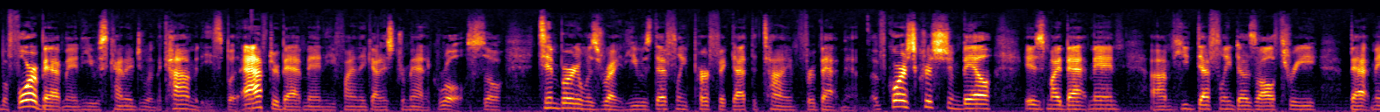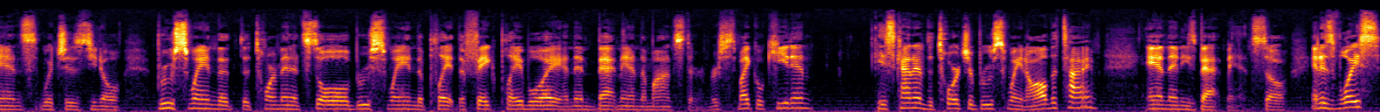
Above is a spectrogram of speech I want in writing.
before Batman, he was kind of doing the comedies. But after Batman, he finally got his dramatic roles. So Tim Burton was right. He was definitely perfect at the time for Batman. Of course, Christian Bale is my Batman. Um, he definitely does all three Batmans, which is, you know, Bruce Wayne, the, the tormented soul, Bruce Wayne, the play, the fake playboy, and then Batman, the monster. Versus Michael Keaton, he's kind of the torture Bruce Wayne all the time, and then he's Batman. So, and his voice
